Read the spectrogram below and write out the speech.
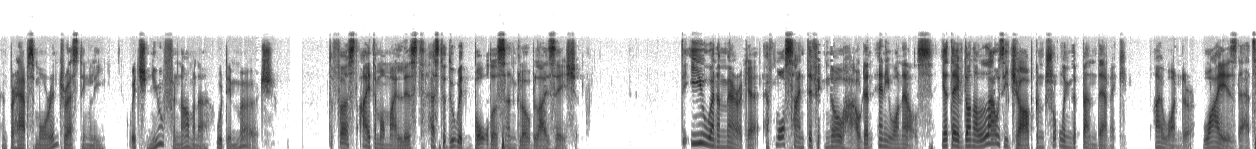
And perhaps more interestingly, which new phenomena would emerge? The first item on my list has to do with borders and globalization. The EU and America have more scientific know-how than anyone else, yet they've done a lousy job controlling the pandemic. I wonder, why is that,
